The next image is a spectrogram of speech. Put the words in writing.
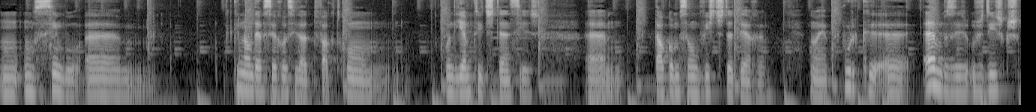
um, um símbolo uh, que não deve ser relacionado de facto com, com diâmetro e distâncias, tal como são vistos da Terra, não é? Porque uh, ambos os discos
